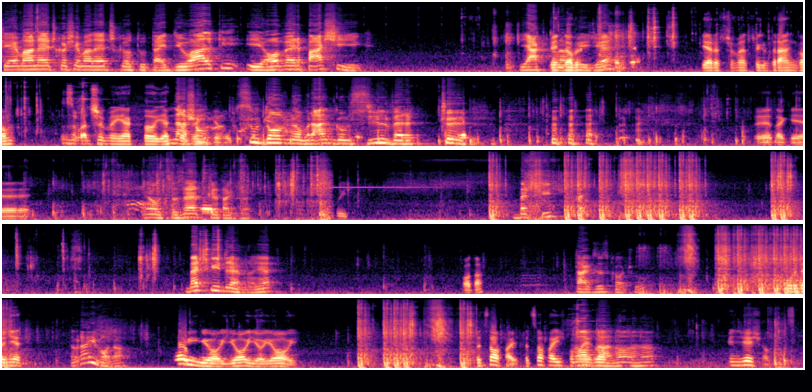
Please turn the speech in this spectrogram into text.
Siemaneczko, siemaneczko, tutaj dualki i overpassik. Jak to Dzień nam dobry. wyjdzie? Pierwszy meczyk z rangą. Zobaczymy jak to, jak to Naszą wyjdzie w ogóle. cudowną rangą silver czy Czy takie... Ja mam CZ, także. Uj. Beczki. Beczki i drewno, nie? Woda? Tak, zeskoczył. Kurde nie... Dobra i woda. Oj, oj, oj, oj, oj. Wycofaj, wycofaj idź po No mojego ta, no aha. 50.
